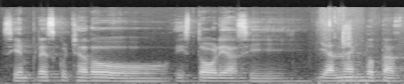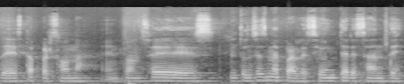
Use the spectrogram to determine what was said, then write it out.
Siempre he escuchado historias y, anécdotas de esta persona. Entonces, entonces me pareció interesante.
